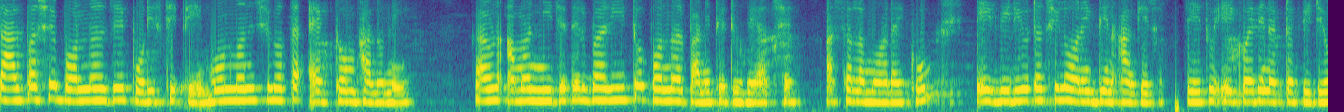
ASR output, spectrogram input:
চারপাশে বন্যার যে পরিস্থিতি, মন মানসিকতা একদম ভালো নেই। কারণ আমার নিজেদের বাড়ি তো বন্যার পানিতে ডুবে আছে। আসসালামু আলাইকুম। এই ভিডিওটা ছিল অনেক দিন আগের। যেহেতু এই কয়দিন একটা ভিডিও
